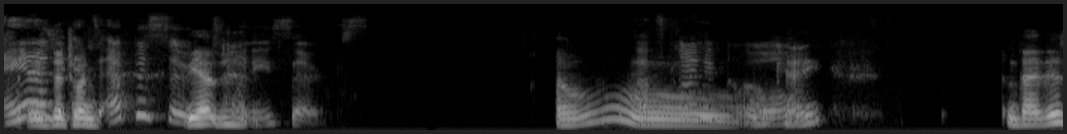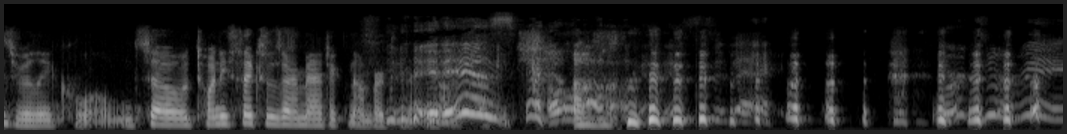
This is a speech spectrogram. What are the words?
and Is it 20 it's episode twenty six. Oh, that's kinda cool. Okay, that is really cool. So, twenty six is our magic number today. it no, is. Oh, um, it is today. Works for me.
